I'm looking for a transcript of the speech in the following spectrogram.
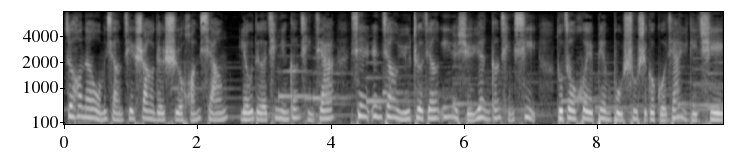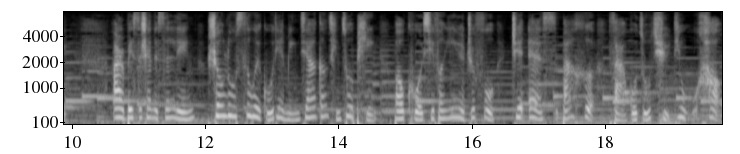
最后呢，我们想介绍的是黄翔，留德青年钢琴家，现任教于浙江音乐学院钢琴系，独奏会遍布数十个国家与地区。阿尔卑斯山的森林收录四位古典名家钢琴作品，包括西方音乐之父 J.S. 巴赫法国组曲第五号、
